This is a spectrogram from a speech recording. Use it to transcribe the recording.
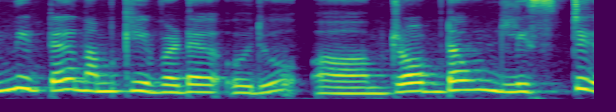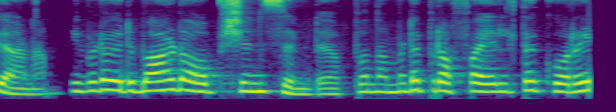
എന്നിട്ട് നമുക്ക് ഇവിടെ ഒരു ഡ്രോപ്പ് ഡൗൺ ലിസ്റ്റ് കാണാം. ഇവിടെ ഒരുപാട് ഓപ്ഷൻസ് ഉണ്ട്. അപ്പോൾ നമ്മുടെ പ്രൊഫൈലത്തെ കുറേ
